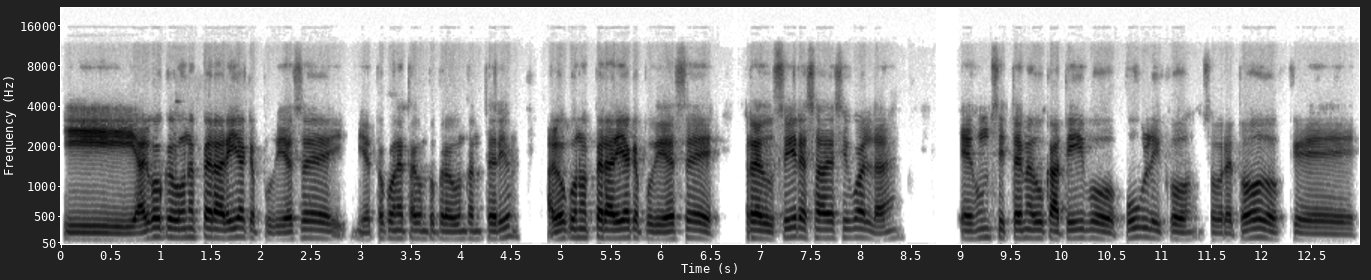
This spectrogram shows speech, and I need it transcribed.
y algo que uno esperaría que pudiese, y esto conecta con tu pregunta anterior, algo que uno esperaría que pudiese reducir esa desigualdad es un sistema educativo público, sobre todo, que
